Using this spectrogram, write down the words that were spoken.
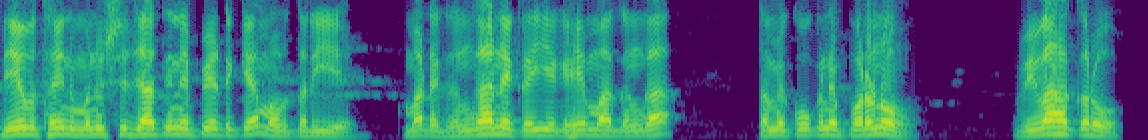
દેવ થઈને મનુષ્ય જાતિને પેટ કેમ અવતરીએ? માટે ગંગાને કહીએ કે, હે માં ગંગા, તમે કોકને પરણો, વિવાહ કરો,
